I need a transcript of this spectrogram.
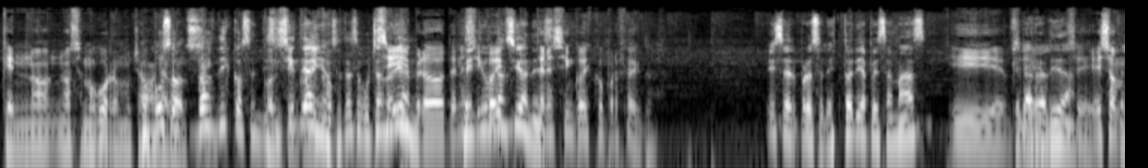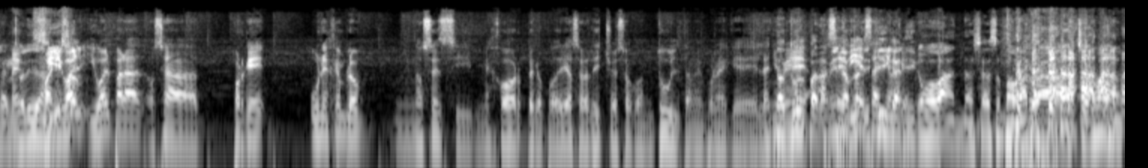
Que no, no se me ocurren muchas bandas Compuso con dos discos en con 17 cinco años, discos. ¿estás escuchando sí, bien? pero tenés 21 cinco, canciones. tenés cinco discos perfectos. Eso es por eso, la historia pesa más. Y, eh, Que sí, la realidad, Sí, eso que la me- actualidad. Bueno, igual, igual para, o sea, porque un ejemplo, no sé si mejor, pero podrías haber dicho eso con Tool también, poner que el año No, que viene, para mí no 10 califica años que- ni como banda, ya son mamarrachos, hermano.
